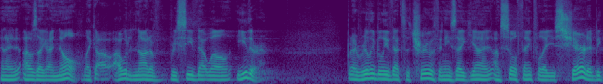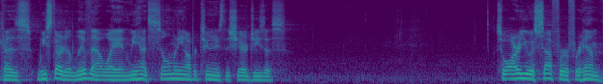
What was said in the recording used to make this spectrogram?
And I, I was like, I know. Like, I, I would not have received that well either. But I really believe that's the truth. And he's like, Yeah, I'm so thankful that you shared it because we started to live that way and we had so many opportunities to share Jesus. So, are you a sufferer for him?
